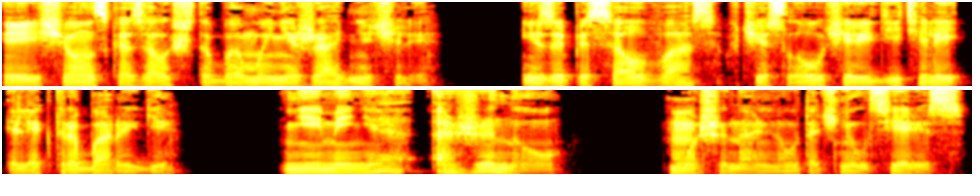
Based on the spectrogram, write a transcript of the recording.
«И еще он сказал, чтобы мы не жадничали, и записал вас в число учредителей электробарыги». «Не меня, а жену», — машинально уточнил Серис.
